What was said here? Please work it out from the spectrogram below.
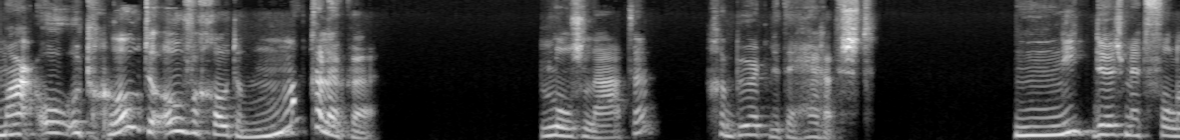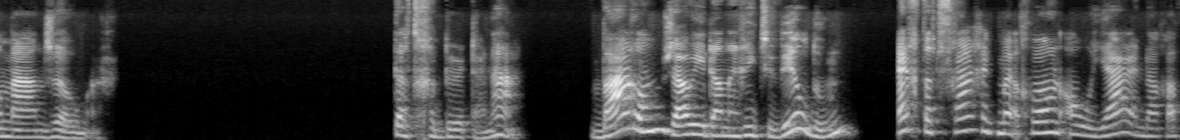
Maar het grote, overgrote, makkelijke loslaten gebeurt met de herfst. Niet dus met volle maan zomer. Dat gebeurt daarna. Waarom zou je dan een ritueel doen? Echt, dat vraag ik me gewoon al jaar en dag af.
